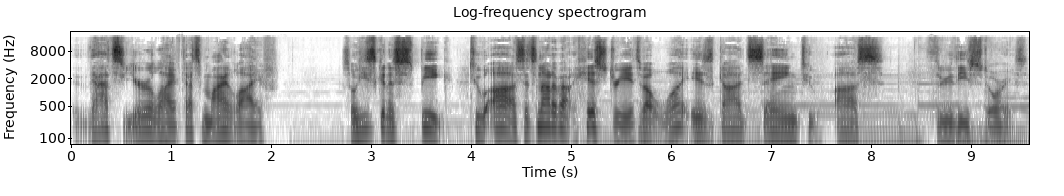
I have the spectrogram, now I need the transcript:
that's your life. That's my life. So he's going to speak to us. It's not about history, it's about what is God saying to us through these stories.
